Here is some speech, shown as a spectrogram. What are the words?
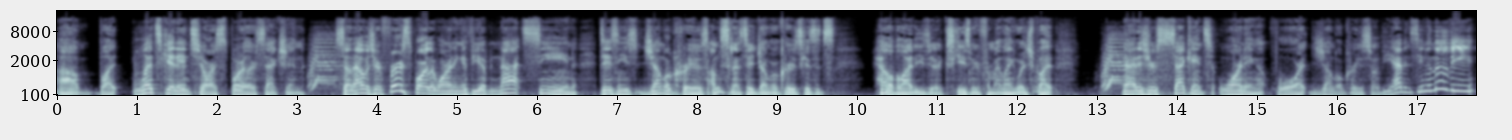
Um, but let's get into our spoiler section. So that was your first spoiler warning. If you have not seen Disney's Jungle Cruise, I'm just gonna say Jungle Cruise because it's hell of a lot easier. Excuse me for my language, but that is your second warning for Jungle Cruise. So if you haven't seen the movie,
